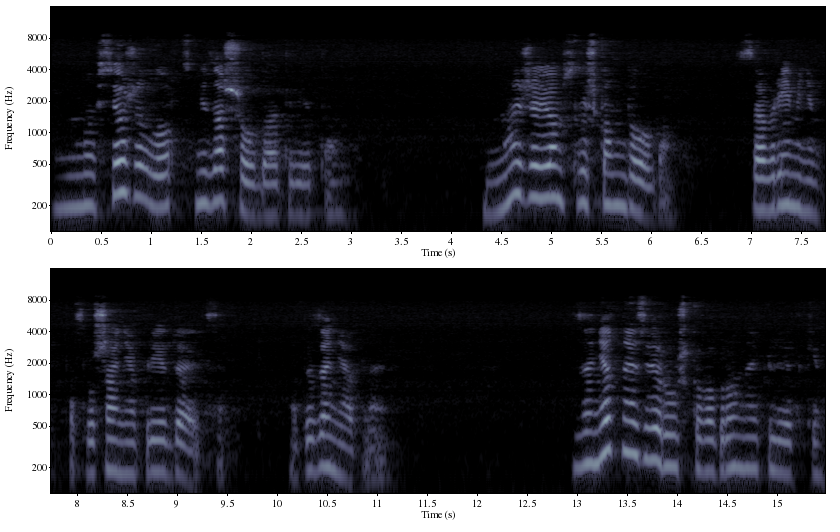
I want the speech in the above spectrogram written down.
Но все же лорд не зашел до ответа. Мы живем слишком долго. Со временем послушание приедается. Это занятное. Занятная зверушка в огромной клетке.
